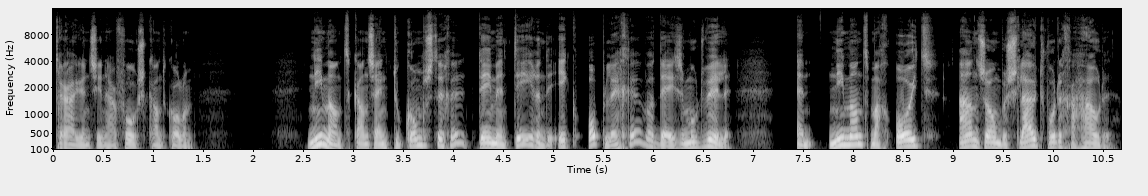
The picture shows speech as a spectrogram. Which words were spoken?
Truijens in haar Volkskrant-column. Niemand kan zijn toekomstige, dementerende ik opleggen wat deze moet willen. En niemand mag ooit aan zo'n besluit worden gehouden.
